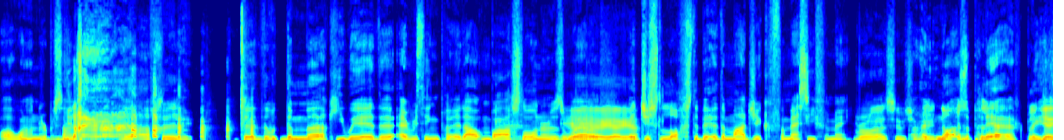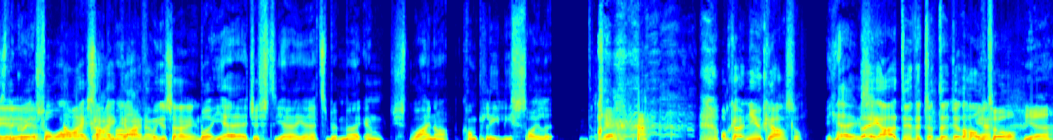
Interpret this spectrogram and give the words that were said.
Oh, 100%. yeah, absolutely. The, the the murky way that everything put it out in Barcelona as well. yeah, yeah, yeah. It just lost a bit of the magic for Messi for me. Right, I see what you Uh, mean. Not as a player, please. yeah, he's yeah, the greatest yeah. footballer No, I've I, seen I, in my I life. know what you're saying. But yeah, it just yeah, yeah, it's a bit murky. And just why not completely soil it? Yeah. or go to Newcastle. Yeah, it's- There you are. Do the do the whole Yeah. tour. Yeah.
